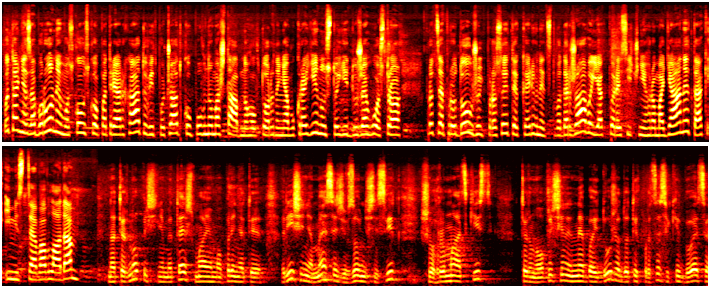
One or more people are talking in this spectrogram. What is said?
Питання заборони Московського патріархату від початку повномасштабного вторгнення в Україну стоїть дуже гостро. Про це продовжують просити керівництво держави як пересічні громадяни, так і місцева влада. На Тернопільщині ми теж маємо прийняти рішення, меседжі в зовнішній світ, що громадськість Тернопільщини не байдужа до тих процесів, які відбуваються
